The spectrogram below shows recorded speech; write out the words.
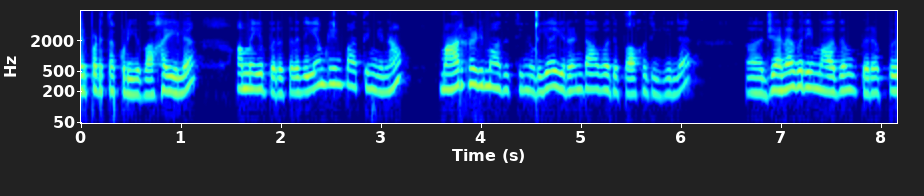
ஏற்படுத்தக்கூடிய வகையில் அமையப்பெறுகிறது. ஏன் அப்படின்னு பார்த்தீங்கன்னா மார்கழி மாதத்தினுடைய இரண்டாவது பகுதியில் ஜனவரி மாதம் பிறப்பு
